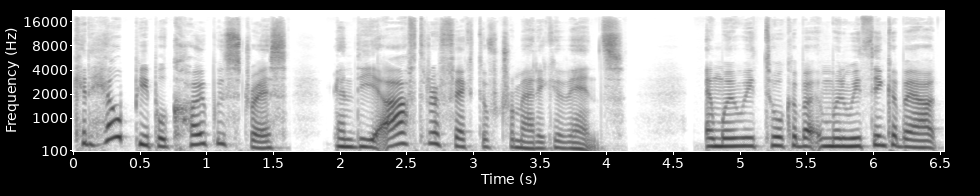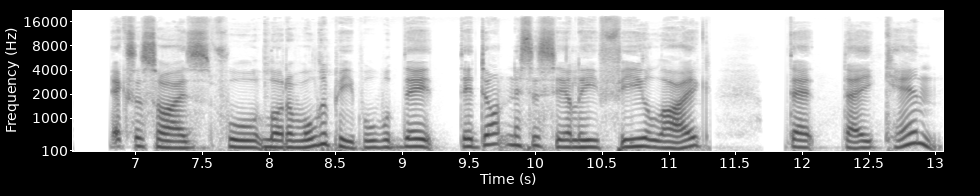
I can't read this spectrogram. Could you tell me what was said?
can help people cope with stress and the after effect of traumatic events. And when we talk about and when we think about exercise for a lot of older people, well, they they don't necessarily feel like that they can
